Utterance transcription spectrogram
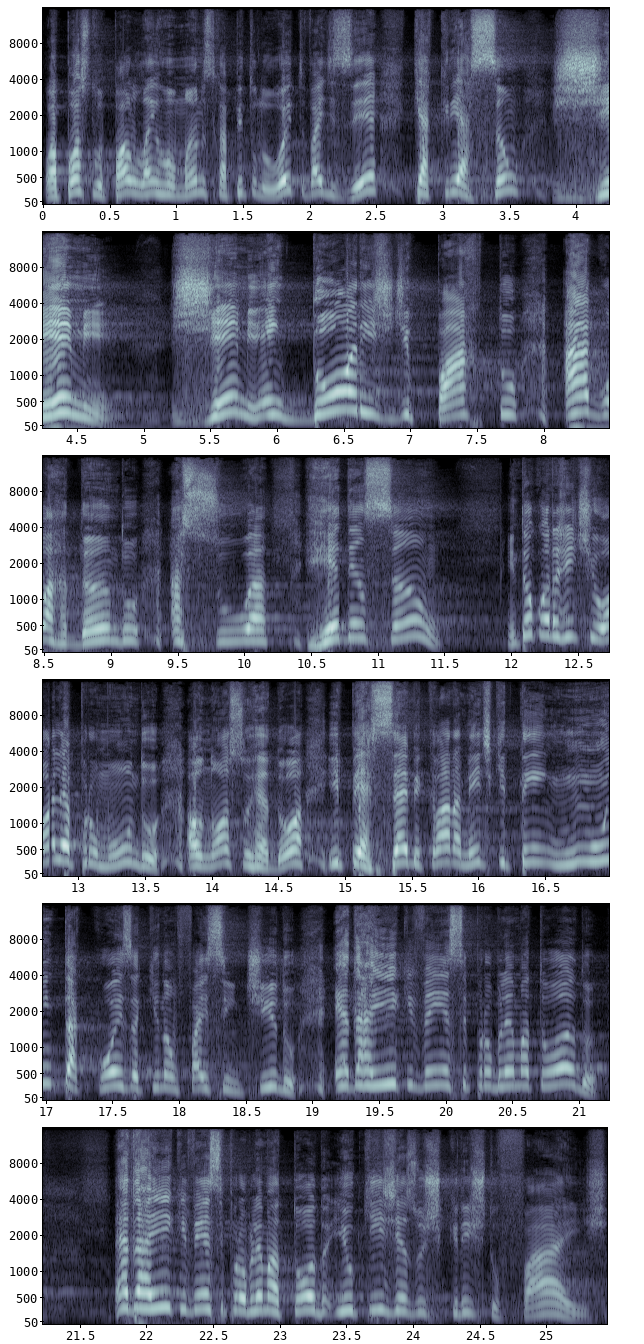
O apóstolo Paulo, lá em Romanos capítulo 8, vai dizer que a criação geme, geme em dores de parto, aguardando a sua redenção. Então, quando a gente olha para o mundo ao nosso redor e percebe claramente que tem muita coisa que não faz sentido, é daí que vem esse problema todo. É daí que vem esse problema todo. E o que Jesus Cristo faz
